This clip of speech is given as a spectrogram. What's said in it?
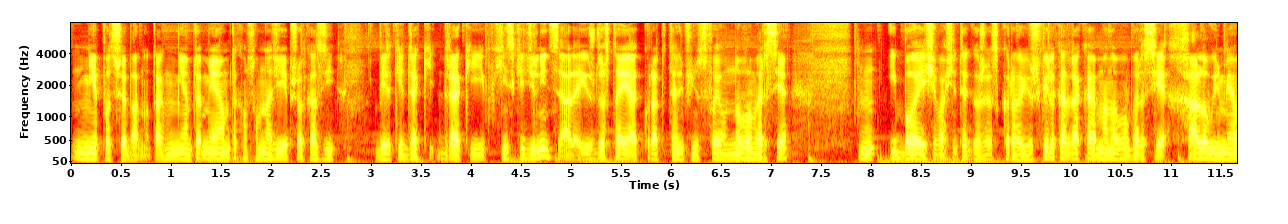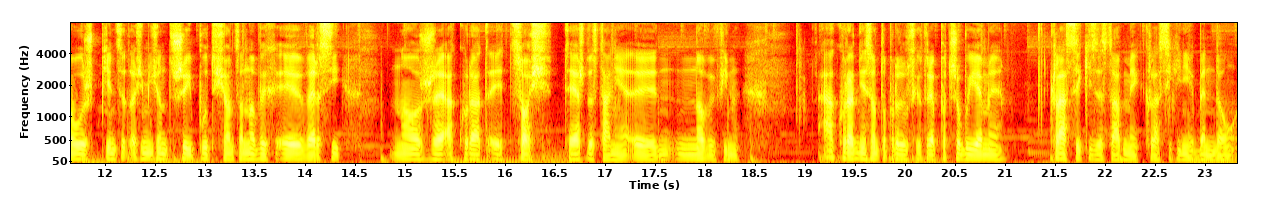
nie potrzeba. No tak, miałem, miałem taką samą nadzieję przy okazji Wielkiej Draki, Draki w chińskiej dzielnicy, ale już dostaje akurat ten film swoją nową wersję. Mm, I boję się właśnie tego, że skoro już Wielka Draka ma nową wersję, Halloween miało już 583,5 tysiąca nowych y, wersji, no że akurat y, coś też dostanie y, nowy film. A akurat nie są to produkcje, które potrzebujemy. Klasyki zostawmy, klasyki niech będą.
